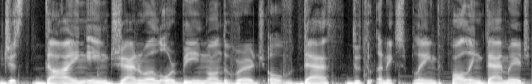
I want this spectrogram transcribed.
just dying in general or being on the verge of death due to unexplained falling damage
